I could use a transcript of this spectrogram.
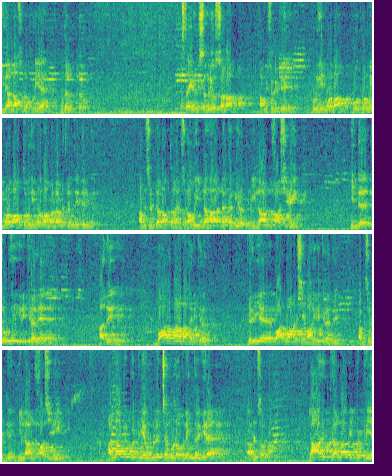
இது அல்லாஹ் சொல்லக்கூடிய முதல் உத்தரவு. சைன் சபரி வசலா அப்படின்னு சொல்லிட்டு தொழுகை மூலமாகவும் பொறுமை மூலமாகவும் தொழுகை மூலமாகவும் அல்லாவிடத்தில் உதவி தேடுங்கள். அப்படின்னு சொல்லிட்டு அல்லாஹ் தாலா என்ன சொல்றான்? இன்னஹா ல கபீரத்துன் இல்லா அல் ஹாஷியின் இந்த தொழுகை இருக்கிறதே அது பாரமானதாக இருக்கிறது. பெரிய பாரமான விஷயமாக இருக்கிறது. அப்படின்னு சொல்லிட்டு இல்லா அல் ஹாஷியின் அல்லாவை பற்றிய உள்ளச்சம் உள்ளவர்களை தவிர அப்படின்னு சொல்கிறான் யாருக்கு அல்லாவை பற்றிய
